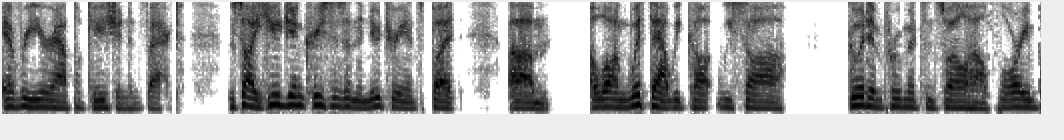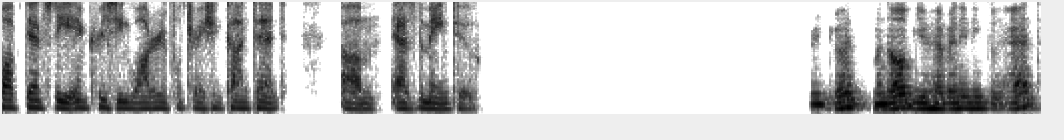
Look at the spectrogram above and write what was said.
every year application. In fact, we saw huge increases in the nutrients, but um, along with that, we caught we saw good improvements in soil health, lowering bulk density, increasing water infiltration content um, as the main two. Very good. Manob, you have anything to add?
